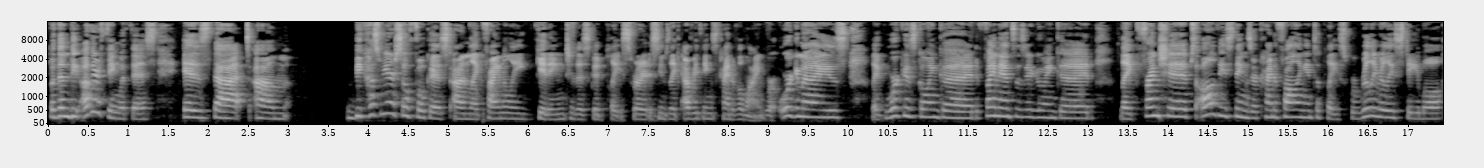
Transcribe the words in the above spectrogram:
but then the other thing with this is that um, because we are so focused on like finally getting to this good place where it seems like everything's kind of aligned. We're organized like work is going good finances are going good like friendships all of these things are kind of falling into place. We're really really stable.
